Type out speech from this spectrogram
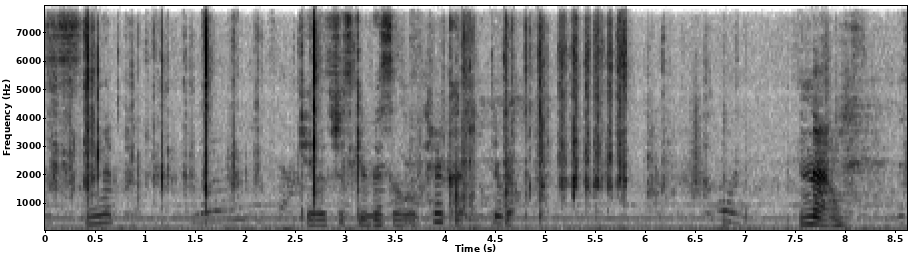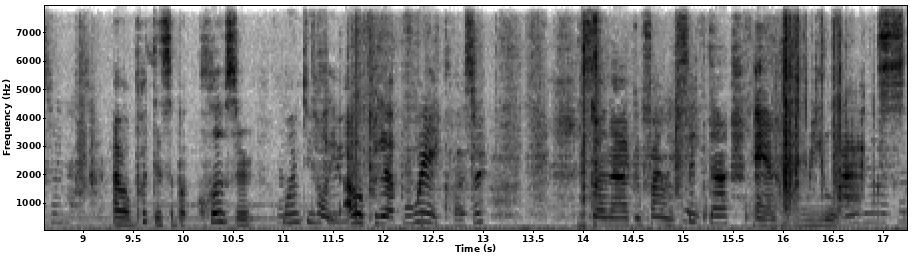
Snip. Okay, let's just give this a little haircut. There we go. Now, This one has I will put this a bit closer. One, two, three. I will put it up way closer. So now I can finally sit down and relax,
